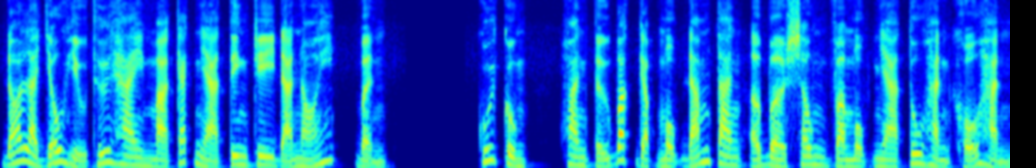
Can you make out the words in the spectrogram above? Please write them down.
Đó là dấu hiệu thứ hai mà các nhà tiên tri đã nói, bệnh. Cuối cùng, hoàng tử bắt gặp một đám tang ở bờ sông và một nhà tu hành khổ hạnh,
